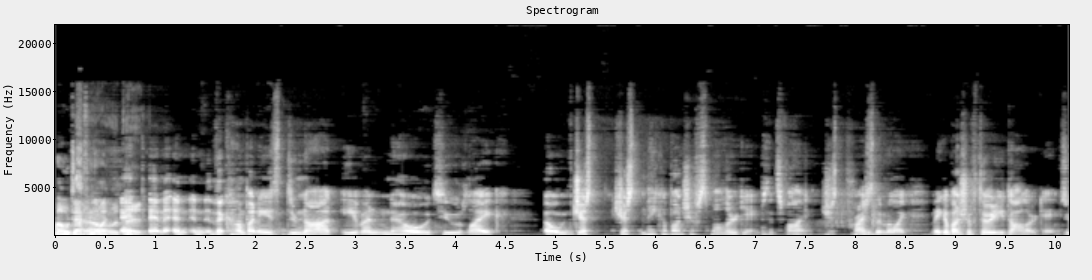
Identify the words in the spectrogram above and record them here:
oh, definitely. So the- And, and, and, and the companies do not even know to like oh just just make a bunch of smaller games it's fine just price them like make a bunch of $30 games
